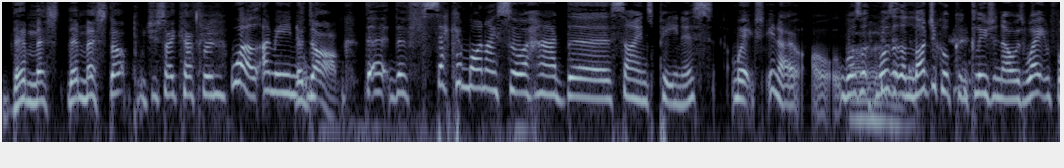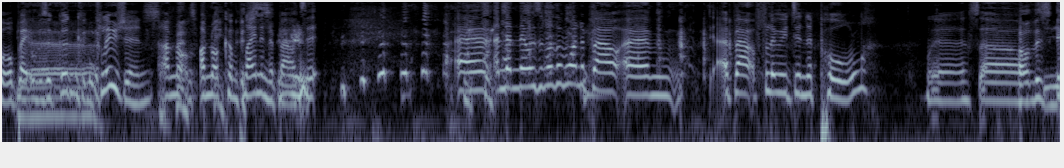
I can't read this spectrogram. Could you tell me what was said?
they're messed. They're messed up. Would you say, Catherine? Well, I mean, They're dark. The the second one I saw had the science penis, which you know wasn't Oh, wasn't the logical conclusion I was waiting for, but it was a good Yeah. conclusion. I'm not I'm not complaining about it. Uh, and then there was another one about um, about fluids in a pool. Yeah, so Oh, this. It,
